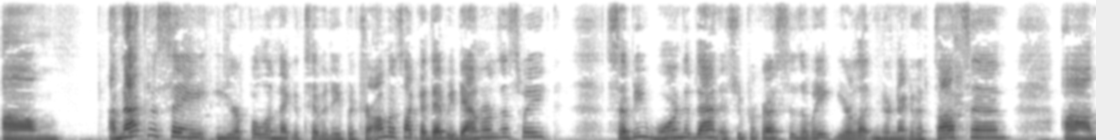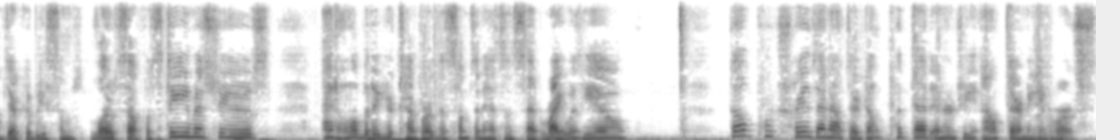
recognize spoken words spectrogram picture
Um, I'm not going to say you're full of negativity, but you're almost like a Debbie Downer this week. So be warned of that as you progress through the week. You're letting your negative thoughts in. Um, there could be some low self-esteem issues and a little bit of your temper that something hasn't set right with you. Don't portray that out there. Don't put that energy out there in the universe.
